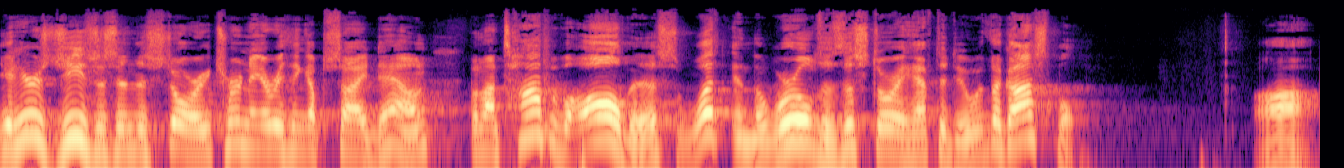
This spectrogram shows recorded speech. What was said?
Yet here's Jesus in this story turning everything upside down. But on top of all this, what in the world does this story have to do with the gospel? Ah,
